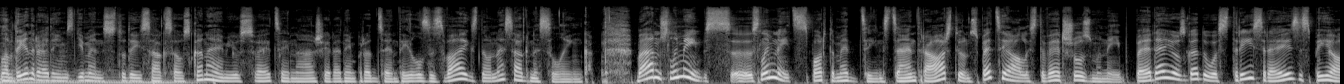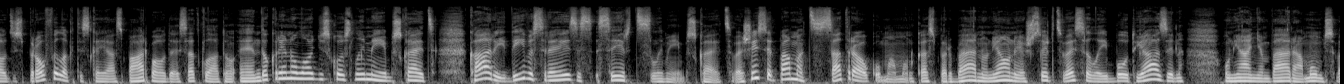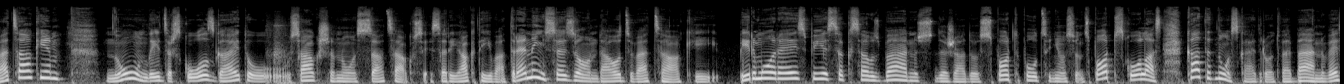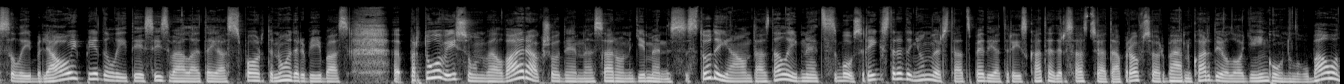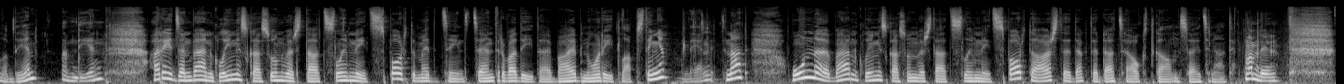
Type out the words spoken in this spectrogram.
Labdien, rādījums ģimenes studija sāk savu skanējumu. Jūs sveicina šī rādījuma producenta Ilze Zvaigzne un es Agnese Linka. Bērnu slimības, eh, slimnīcas sporta medicīnas centra ārsti un speciālisti vērš uzmanību. Pēdējos gados trīs reizes pieaudzis profilaktiskajās pārbaudēs atklāto endokrinoloģisko slimību skaits, kā arī divas reizes sirds slimību skaits. Vai šis ir pamats satraukumam un kas par bērnu un jauniešu sirds veselību būtu jāzina un jāņem vērā mums vecākiem? Nu, un līdz ar skolas gaitu sāk sākšanos atsākusies arī aktīvā treniņu sezona. Daudz vecāki pirmo reizi piesaka savus bērnus dažādos sporta pulciņos un sporta skolās. Kā tad noskaidrot, vai bērnu veselība ļauj piedalīties izvēlētajās sporta nodarbībās? Par to visu un vēl vairāk šodien saruna ģimenes studijā, un tās dalībnieces būs Rīgas Stradiņa Universitātes pediatrijas katedras asociētā profesora bērnu kardioloģija Ingūna Lūbauva. Labdien! Labdien! Arī Dzen bērnu klīniskās universitātes slimnīcas sporta medicīnas centra vadītāja Baiba Norīta Lapstiņa. Labdien! Un bērnu klīniskās universitātes slimnīcas sporta ārste dr. Dāca Augstkalna sveicināti. Labdien!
